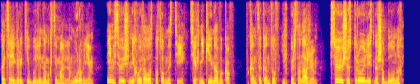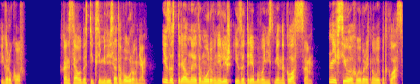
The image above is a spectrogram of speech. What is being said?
Хотя игроки были на максимальном уровне, им все еще не хватало способностей, техники и навыков. В конце концов, их персонажи все еще строились на шаблонах игроков. Хан Сяо достиг 70 уровня и застрял на этом уровне лишь из-за требований смены класса, не в силах выбрать новый подкласс.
